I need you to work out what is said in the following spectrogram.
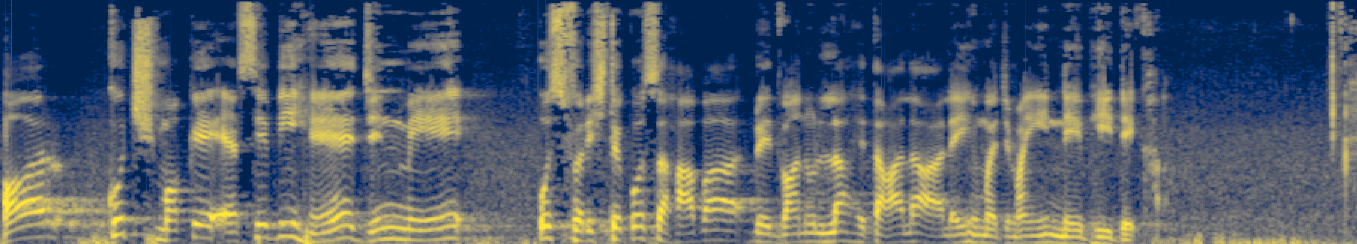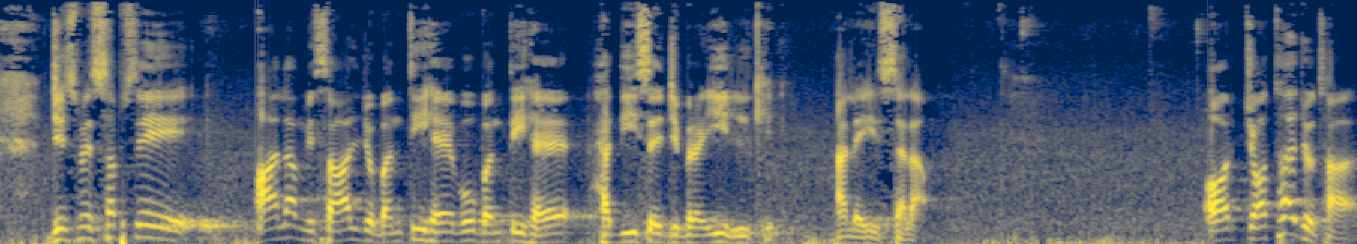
اور کچھ موقع ایسے بھی ہیں جن میں اس فرشتے کو صحابہ ردوان اللہ تعالی علیہ مجمعین نے بھی دیکھا۔ جس میں سب سے اعلی مثال جو بنتی ہے، وہ بنتی ہے حدیث جبرائیل کی، علیہ السلام۔ اور چوتھا جو تھا،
